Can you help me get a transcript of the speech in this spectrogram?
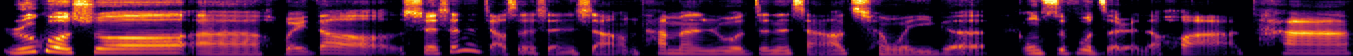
如果说呃，回到学生的角色身上，他们如果真的想要成为一个公司负责人的话，他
